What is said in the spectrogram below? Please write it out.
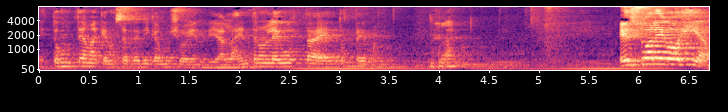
Esto es un tema que no se predica mucho hoy en día. A la gente no le gusta estos temas. en su alegoría,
